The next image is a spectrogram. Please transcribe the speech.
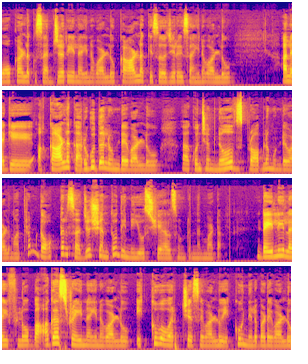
మోకాళ్ళకు సర్జరీలు అయిన వాళ్ళు కాళ్ళకి సర్జరీస్ అయిన వాళ్ళు అలాగే ఆ కాళ్ళకు అరుగుదలు ఉండేవాళ్ళు కొంచెం నర్వ్స్ ప్రాబ్లం ఉండేవాళ్ళు మాత్రం డాక్టర్ సజెషన్తో దీన్ని యూస్ చేయాల్సి ఉంటుందన్నమాట. డైలీ లైఫ్లో బాగా స్ట్రెయిన్ అయిన వాళ్ళు ఎక్కువ వర్క్ చేసేవాళ్ళు ఎక్కువ నిలబడేవాళ్ళు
